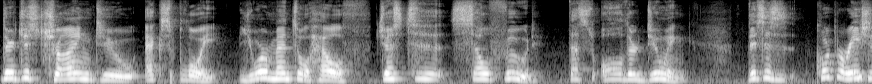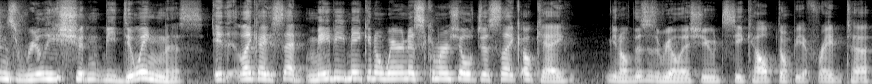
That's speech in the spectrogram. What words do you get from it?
they're just trying to exploit your mental health just to sell food. That's all they're doing this is corporations really shouldn't be doing this. It like I said, maybe make an awareness commercial just like okay, you know, this is a real issue. Seek help. Don't be afraid to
